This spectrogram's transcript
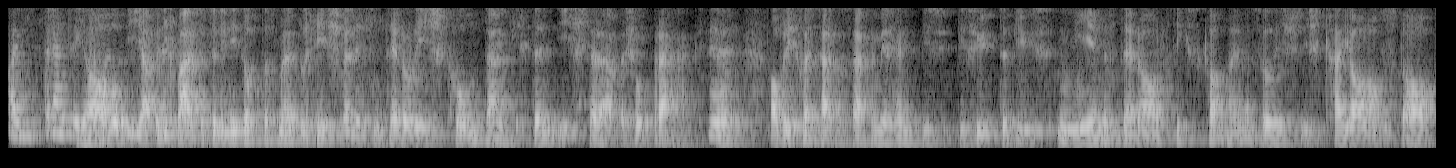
weiterentwickeln Ja, wobei eben, ich weiß natürlich nicht, ob das möglich ist, wenn jetzt ein Terrorist kommt, denke ich, dann ist er eben schon geprägt. Ja. Aber ich kann jetzt einfach sagen, wir haben bis, bis heute bei uns niemand derartiges gehabt. Also ist, ist kein Anlass da.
